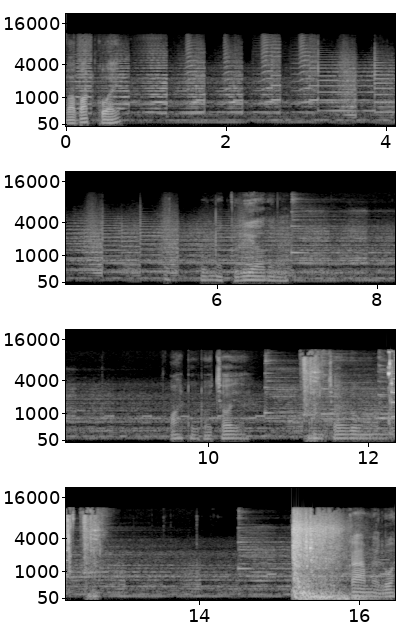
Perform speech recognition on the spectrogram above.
vào boss cuối. Room là clear rồi này. Ôi, đủ đồ chơi rồi chơi room. Cam này luôn.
